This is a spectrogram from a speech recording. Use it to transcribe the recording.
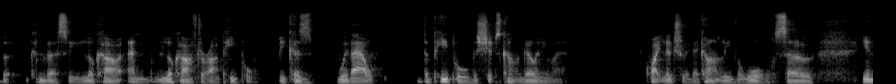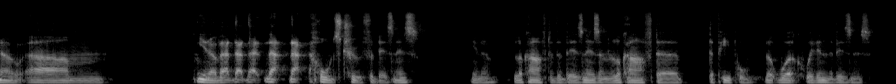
But conversely look out and look after our people because without the people the ships can't go anywhere. Quite literally they can't leave a wall. So you know um you know that that that that, that holds true for business. You know look after the business and look after the people that work within the business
